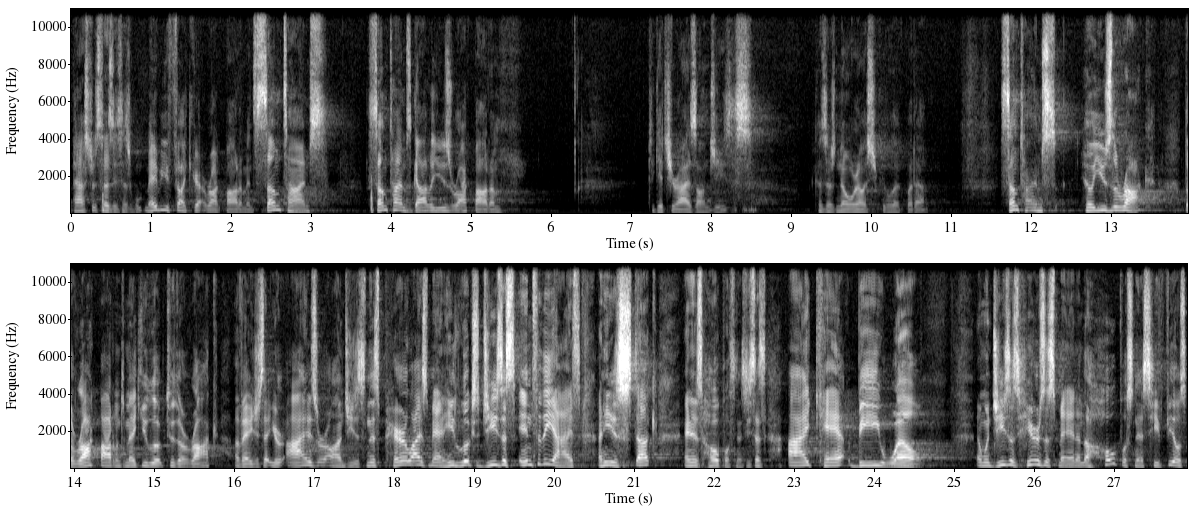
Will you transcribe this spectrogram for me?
pastor says, he says, well, maybe you feel like you're at rock bottom, and sometimes, sometimes God will use rock bottom to get your eyes on Jesus because there's nowhere else you can look but up. Sometimes he'll use the rock the rock bottom to make you look to the rock of ages, that your eyes are on Jesus. And this paralyzed man, he looks Jesus into the eyes and he is stuck in his hopelessness. He says, I can't be well. And when Jesus hears this man and the hopelessness he feels,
